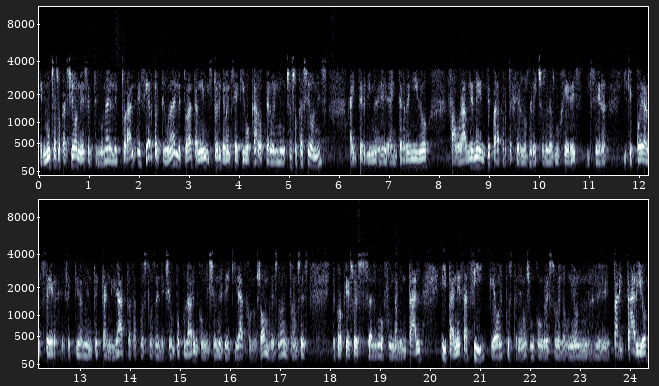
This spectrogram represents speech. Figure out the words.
en muchas ocasiones el Tribunal Electoral, es cierto, el Tribunal Electoral también históricamente se ha equivocado, pero en muchas ocasiones ha, eh, ha intervenido favorablemente para proteger los derechos de las mujeres y ser y que puedan ser efectivamente candidatas a puestos de elección popular en condiciones de equidad con los hombres, ¿no? Entonces, yo creo que eso es algo fundamental y tan es así que hoy pues tenemos un Congreso de la Unión eh, paritario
